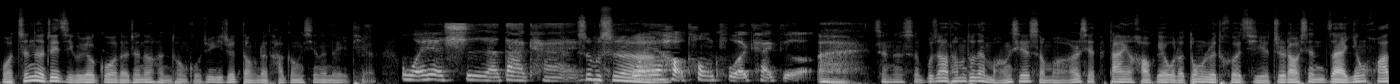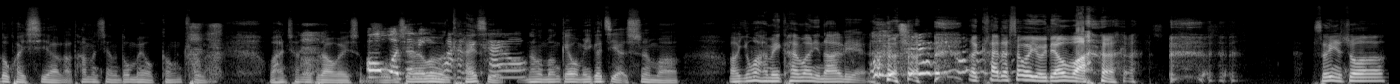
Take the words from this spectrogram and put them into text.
我真的这几个月过得真的很痛苦，就一直等着它更新的那一天。我也是啊，大开是不是？我也好痛苦啊，开哥。哎。真的是不知道他们都在忙些什么，而且答应好给我的冬日特辑，直到现在樱花都快谢了，他们现在都没有更出来，完全都不知道为什么。哦，我现在问问开始，能不能给我们一个解释吗？啊，樱花还没开吗？你那里？那开的稍微有一点晚。所以说，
